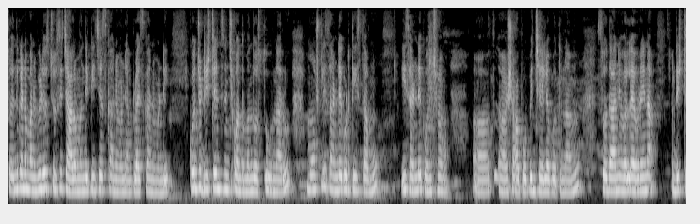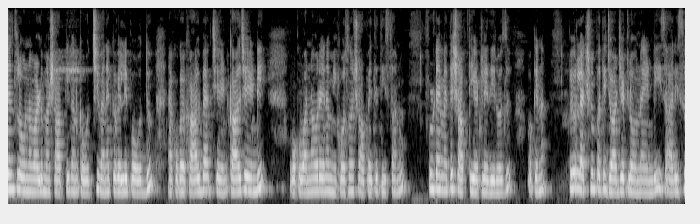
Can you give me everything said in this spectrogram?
సో ఎందుకంటే మన వీడియోస్ చూసి చాలామంది టీచర్స్ కానివ్వండి ఎంప్లాయీస్ కానివ్వండి కొంచెం డిస్టెన్స్ నుంచి కొంతమంది వస్తూ ఉన్నారు. మోస్ట్లీ సండే కూడా తీస్తాము. ఈ సండే కొంచెం షాప్ ఓపెన్ చేయలేకపోతున్నాము. సో దానివల్ల ఎవరైనా డిస్టెన్స్లో ఉన్నవాళ్ళు మా షాప్కి కనుక వచ్చి వెనక్కి వెళ్ళిపోవద్దు. నాకు ఒక కాల్ బ్యాక్ చేయండి కాల్ చేయండి. ఒక వన్ అవర్ అయినా మీకోసం షాప్ అయితే తీస్తాను. ఫుల్ టైం అయితే షాప్ తీయట్లేదు ఈరోజు. ఓకేనా ప్యూర్ లక్ష్మీపతి జార్జెట్లో ఉన్నాయండి ఈ శారీస్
